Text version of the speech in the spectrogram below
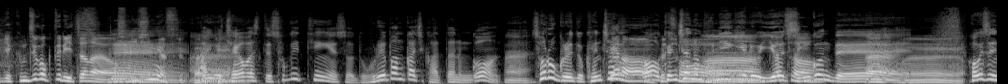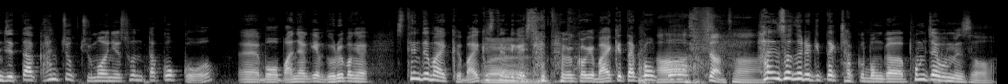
이게 금지곡들이 있잖아요. 네. 진심이었을까요? 아니, 네. 제가 봤을 때 소개팅에서 노래방까지 갔다는 건 네. 서로 그래도 괜찮은, 꽤나, 어, 그쵸. 괜찮은 분위기로 아, 이어진 그쵸. 건데, 네. 거기서 이제 딱 한쪽 주머니에 손 딱 꽂고, 예, 뭐, 만약에 노래방에 스탠드 마이크, 마이크 네. 스탠드가 있었다면 거기에 마이크 딱 꽂고, 아, 쉽지 않다. 한 손으로 이렇게 딱 잡고 뭔가 폼 잡으면서.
